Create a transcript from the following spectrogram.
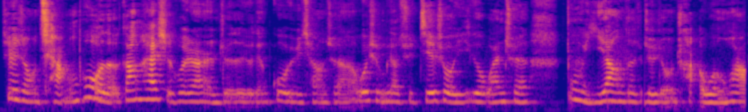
这种强迫的，刚开始会让人觉得有点过于强权了。为什么要去接受一个完全不一样的这种传文化？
